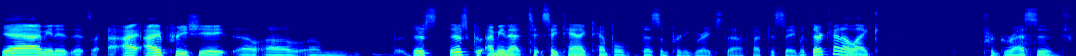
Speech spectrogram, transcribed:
Yeah, I mean, it, it's I, I appreciate uh, uh, um, there's there's I mean that t- Satanic Temple does some pretty great stuff, I have to say, but they're kind of like progressive.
